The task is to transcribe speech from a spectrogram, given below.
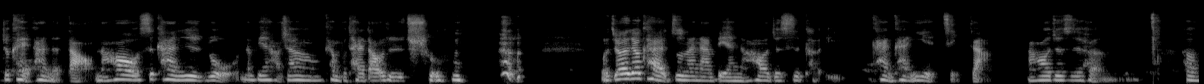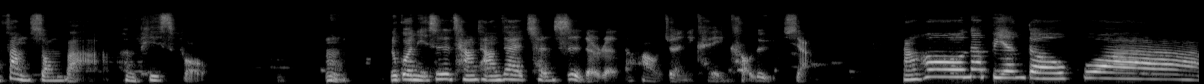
就可以看得到，然后是看日落，那边好像看不太到日出。我觉得就开始住在那边，然后就是可以看看夜景这样，然后就是很很放松吧，很 peaceful。嗯，如果你是常常在城市的人的话，我觉得你可以考虑一下。然后那边的话，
